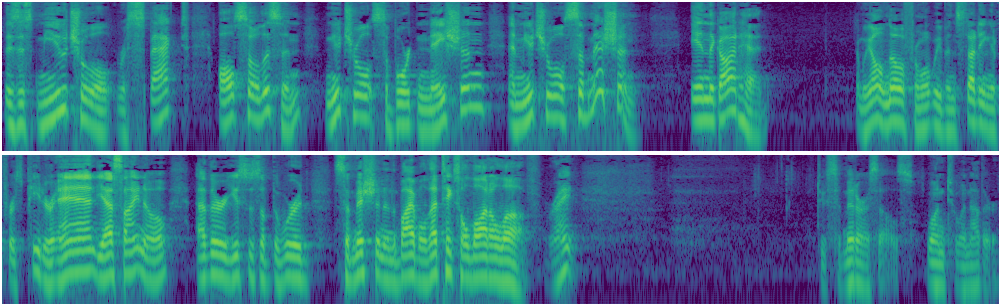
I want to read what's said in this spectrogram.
There's this mutual respect. Also, listen, mutual subordination and mutual submission in the Godhead. And we all know from what we've been studying in 1 Peter, and yes, I know other uses of the word submission in the Bible, that takes a lot of love, right? To submit ourselves one to another.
